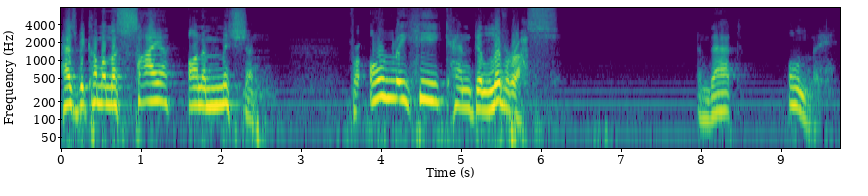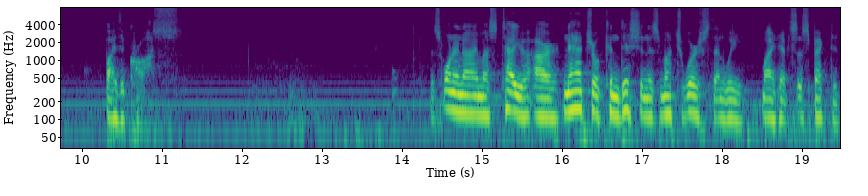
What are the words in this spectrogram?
has become a Messiah on a mission, for only he can deliver us, and that only by the cross. This morning, I must tell you, our natural condition is much worse than we might have suspected.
